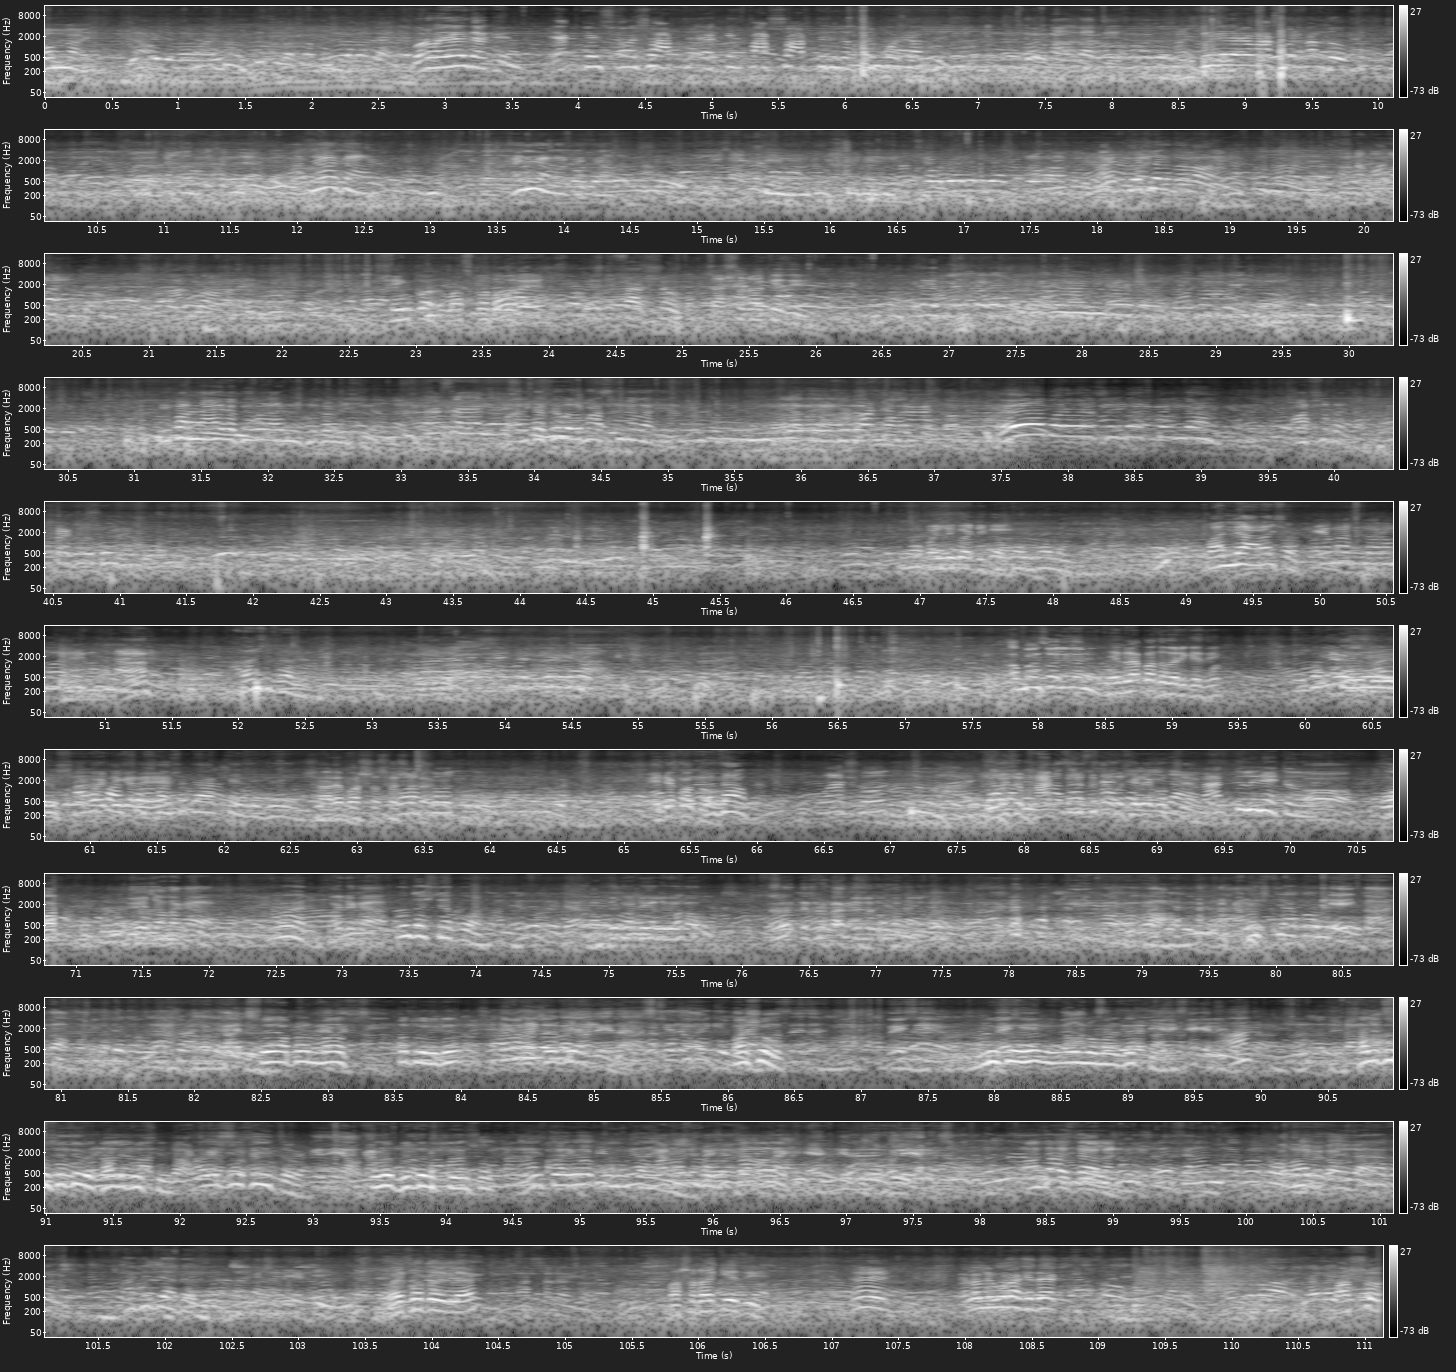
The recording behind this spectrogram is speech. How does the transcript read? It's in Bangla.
কম নাই। বড় ভাই এই দেখেন এক কেজি ছয়শো আট এক কেজি পাঁচশো আটত্রিশ হাজার দুই একটা মাছ করে খান তো। শিং মাছ কত করে? চারশো। চারশো টাকা কেজি। বিপার নাই রে বিপার আর বিপার দিছি বাড়ি কাছে লোক মাছ কিনা লাগে। এ বড় বড় শিং মাছ কম দাম? আটশো টাকা। পল্লি কয় টাকা? পারলে আড়াইশো। আড়াইশো টাকা এগুলা কত করে কেজি সাড়ে পাঁচশো ছয়শো টাকা কেজি? সাড়ে পাঁচশো ছশো টাকা। এটা কত? যাও। দুইশো ভাত তুলেছে কত সেটা করছে ভাত তুলি নেই তো। এই চা টাকা। আমার কয় টাকা? পঞ্চাশ টাকা আপনার মাছ কত করে পাঁচশো খালি খালি কুচি তো ওদের ভিতরে কি সব ভিতরে ভাই কত এগুলা পাঁচশো টাকা কেজি। এগুলো লিবো নাকি দেখ পাঁচশো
